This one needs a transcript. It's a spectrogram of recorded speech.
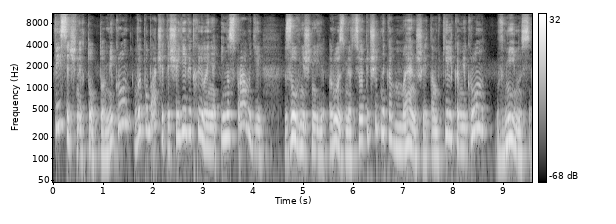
тисячних, тобто мікрон, ви побачите, що є відхилення. І насправді зовнішній розмір цього підшипника менший, там кілька мікрон в мінусі.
